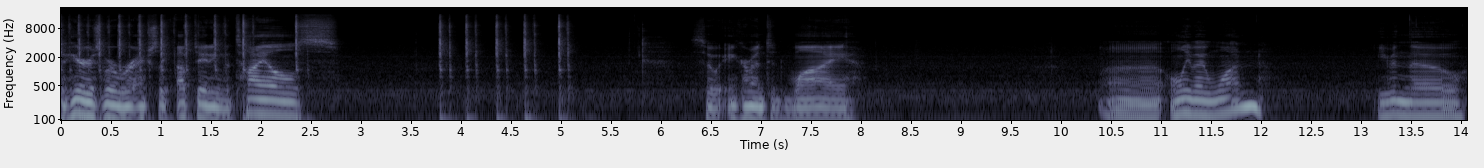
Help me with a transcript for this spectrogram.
So here's where we're actually updating the tiles. So incremented y uh, only by one, even though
